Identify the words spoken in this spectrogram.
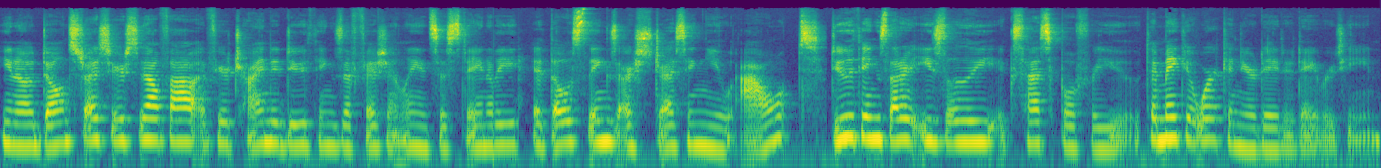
You know, don't stress yourself out if you're trying to do things efficiently and sustainably. If those things are stressing you out, do things that are easily accessible for you to make it work in your day to day routine.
